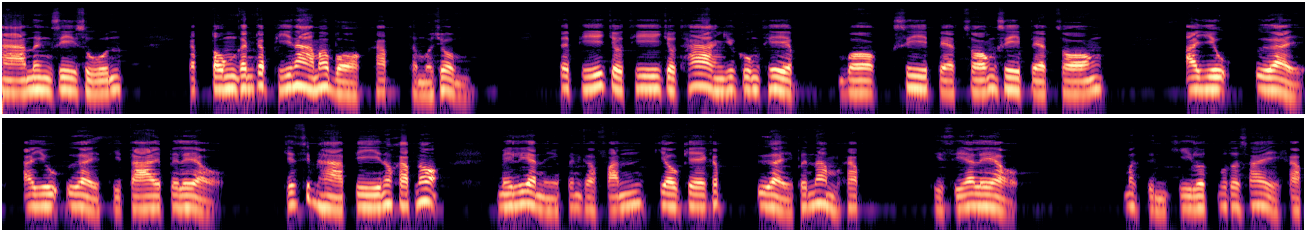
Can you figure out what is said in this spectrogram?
5140 ก็ตรงกันกับผีหน้ามาบอกครับท่านผู้ชม แต่ผีเจ้าทีเจ้าทางอยู่กรุงเทพบอก 482 482 อายุเอื้อย อายุเอื้อยที่ตายไปแล้ว 75 ปีเนาะครับเนาะเมเลียนนี่เพิ่นก็ฝันเกี่ยวแก่กับเอื้อยเพิ่นนํครับ ที่เสียแล้วมาขึ้นขี่รถมอเตอร์ไซค์ครับ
